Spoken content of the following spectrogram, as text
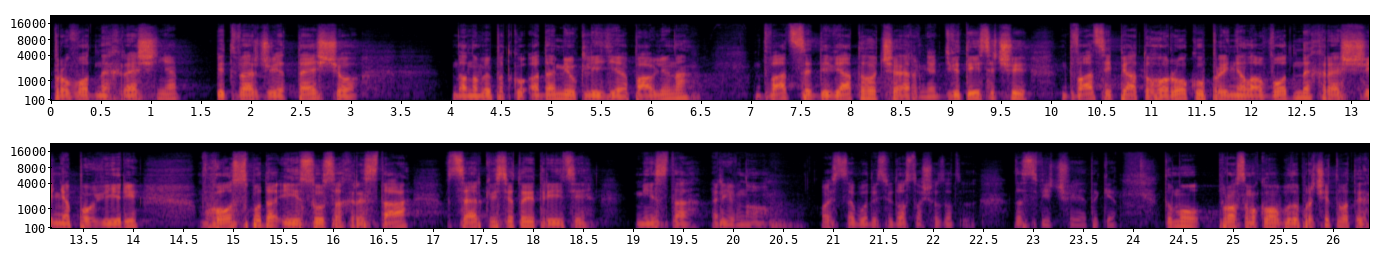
про водне хрещення підтверджує те, що в даному випадку Адамюк Лідія Павлівна 29 червня 2025 року прийняла водне хрещення по вірі в Господа Ісуса Христа в церкві Святої Трійці міста Рівного. Ось це буде свідоцтво, що засвідчує таке. Тому просимо, кого буду прочитувати,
